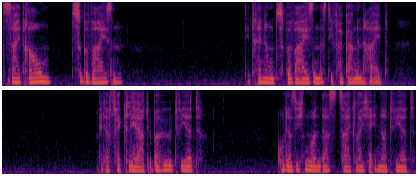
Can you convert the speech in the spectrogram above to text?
Zeitraum zu beweisen die Trennung zu beweisen, dass die Vergangenheit wieder verklärt, überhöht wird oder sich nur an das zeitgleich erinnert wird,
